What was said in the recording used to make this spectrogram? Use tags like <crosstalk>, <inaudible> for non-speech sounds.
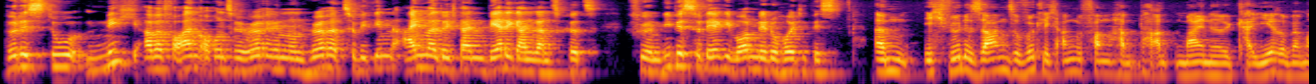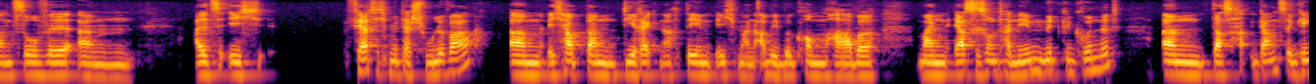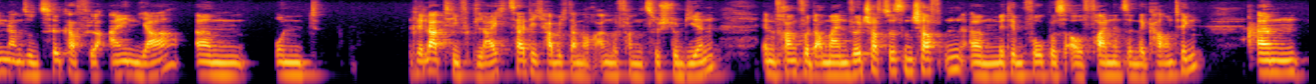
Würdest du mich, aber vor allem auch unsere Hörerinnen und Hörer zu Beginn einmal durch deinen Werdegang ganz kurz führen? Wie bist du der geworden, der du heute bist? Ähm, ich würde sagen, so wirklich angefangen hat, hat meine Karriere, wenn man es so will, ähm, als ich fertig mit der Schule war. Ähm, ich habe dann direkt nachdem ich mein Abi bekommen habe, mein erstes Unternehmen mitgegründet. Ähm, das Ganze ging dann so circa für ein Jahr ähm, und relativ gleichzeitig habe ich dann auch angefangen zu studieren in Frankfurt am Main Wirtschaftswissenschaften ähm, mit dem Fokus auf Finance and Accounting, ähm,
